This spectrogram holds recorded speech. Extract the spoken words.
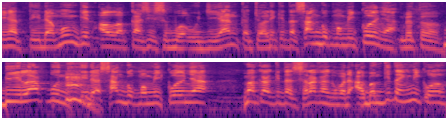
Ingat, tidak mungkin Allah kasih sebuah ujian kecuali kita sanggup memikulnya. Betul. Bila pun tidak sanggup memikulnya, maka kita serahkan kepada abang kita yang mikul.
